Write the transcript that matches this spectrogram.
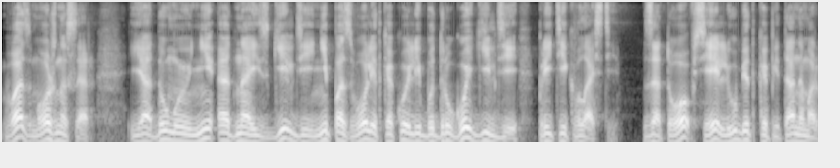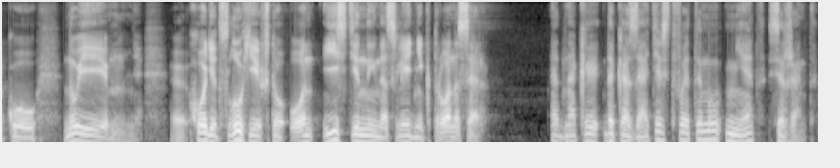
Возможно, сэр. Я думаю, ни одна из гильдий не позволит какой-либо другой гильдии прийти к власти. Зато все любят капитана Маркоу. Ну и э, ходят слухи, что он истинный наследник трона, сэр. Однако доказательств этому нет, сержант.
